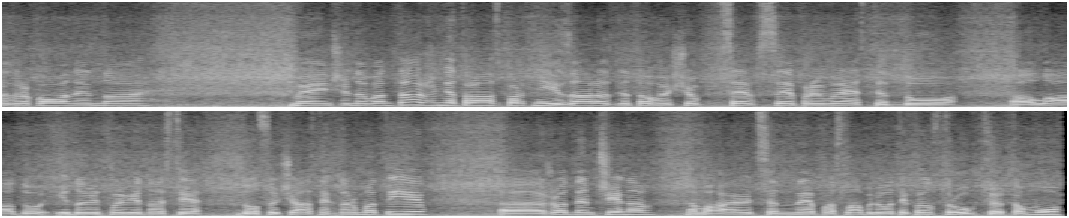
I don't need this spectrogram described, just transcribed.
розраховані на менше навантаження транспортні. І зараз для того, щоб це все привести до ладу і до відповідності до сучасних нормативів, жодним чином намагаються не послаблювати конструкцію. Тому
